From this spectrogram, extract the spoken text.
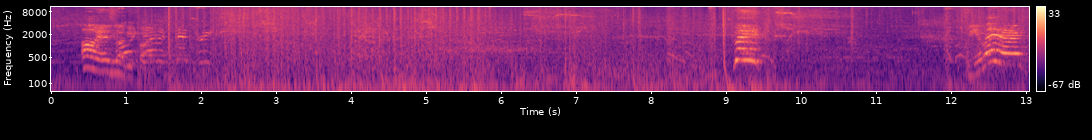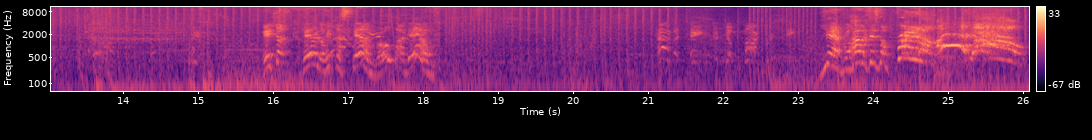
oh yeah, this is gonna be fun. Down a sentry. Wait! See you later! Hit the, there we go, hit the stem, bro, goddamn. Have a taste of democracy. Yeah, bro, how much is the freedom? Oh, no!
